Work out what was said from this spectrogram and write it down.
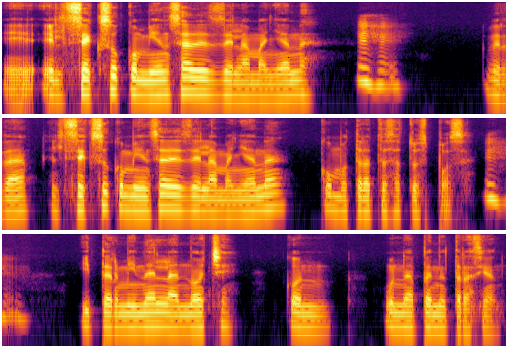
eh, el sexo comienza desde la mañana, ¿verdad? El sexo comienza desde la mañana como tratas a tu esposa y termina en la noche con una penetración.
